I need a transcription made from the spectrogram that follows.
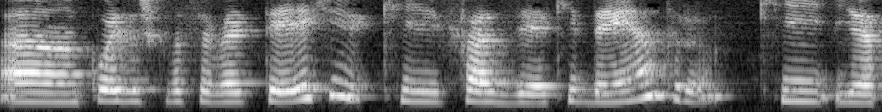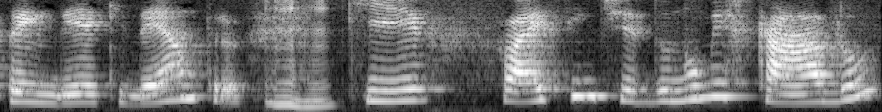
uh, coisas que você vai ter que, que fazer aqui dentro que, e aprender aqui dentro, uhum. que faz sentido no mercado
